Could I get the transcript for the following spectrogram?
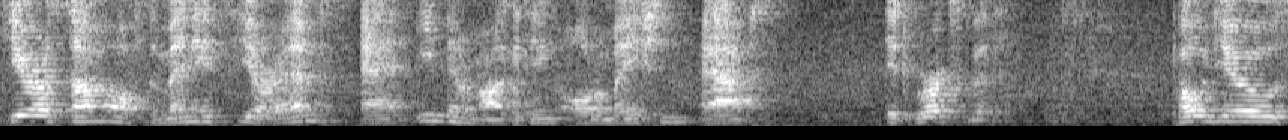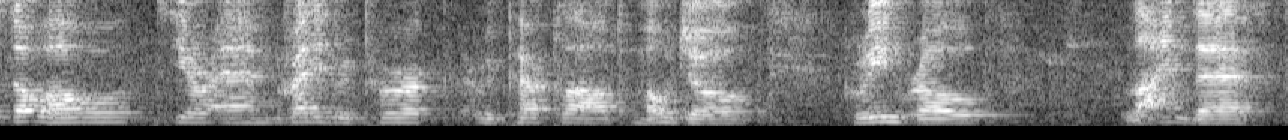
Here are some of the many CRMs and email marketing automation apps it works with. Podio, Zoho, CRM, Credit Repair, Repair Cloud, Mojo, Green Rope, LionDesk,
